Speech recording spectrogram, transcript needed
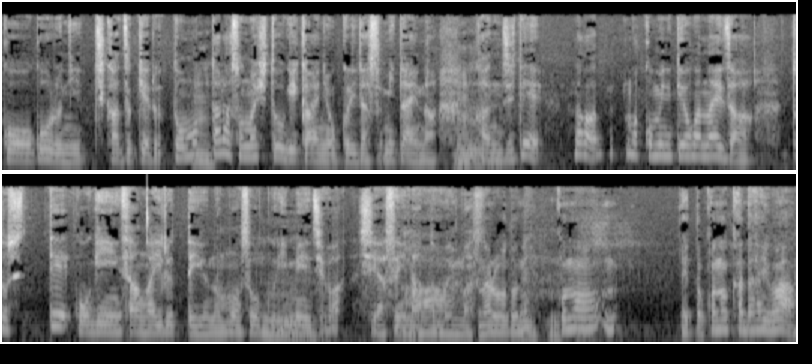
こうゴールに近づけると思ったら、その人を議会に送り出すみたいな感じで、なんか、まあ、コミュニティオーガナイザーとしてこう議員さんがいるっていうのもすごくイメージはしやすいなと思います。あーなるほどね、この、えっと、この課題は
